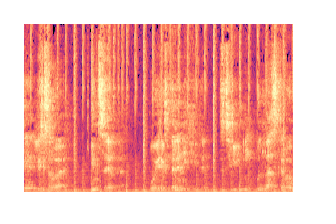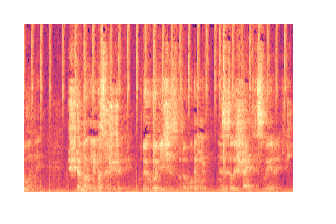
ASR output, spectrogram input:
Станція Лісова, кінцева, не їде. Звільніть, будь ласка, вагони. Шановні пасажири, виходячи з вагонів, не залишайте свої речі.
